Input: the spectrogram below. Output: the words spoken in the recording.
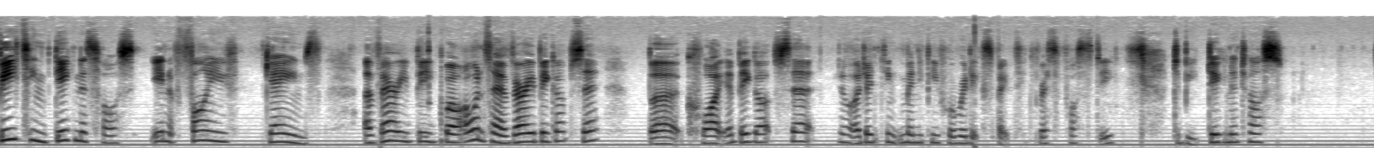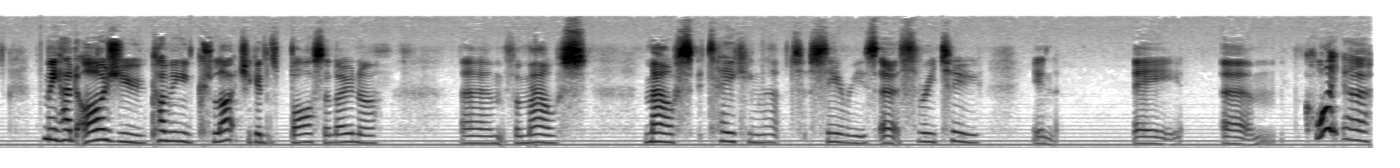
beating Dignitas in five games a very big, well, I wouldn't say a very big upset, but quite a big upset. You know, I don't think many people really expected Reciprocity to be Dignitas. Then we had Arju coming in clutch against Barcelona um, for Mouse. Mouse taking that series uh, 3 2 in a um, quite a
